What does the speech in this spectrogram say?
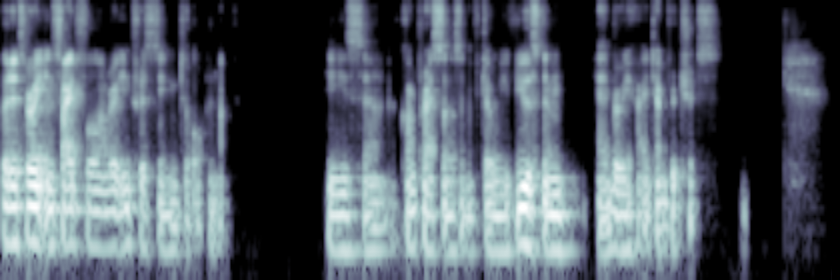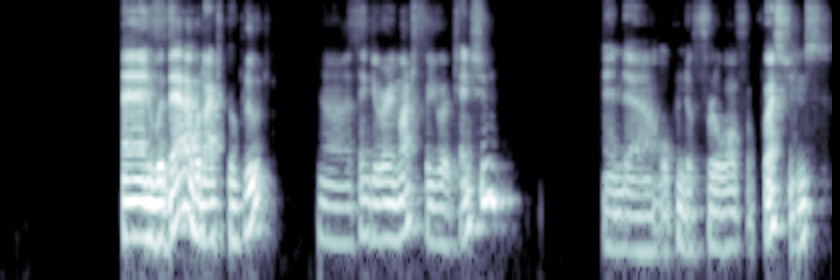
but it's very insightful and very interesting to open up these uh, compressors after we've used them at very high temperatures. And with that, I would like to conclude. Uh, thank you very much for your attention and uh, open the floor for questions.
